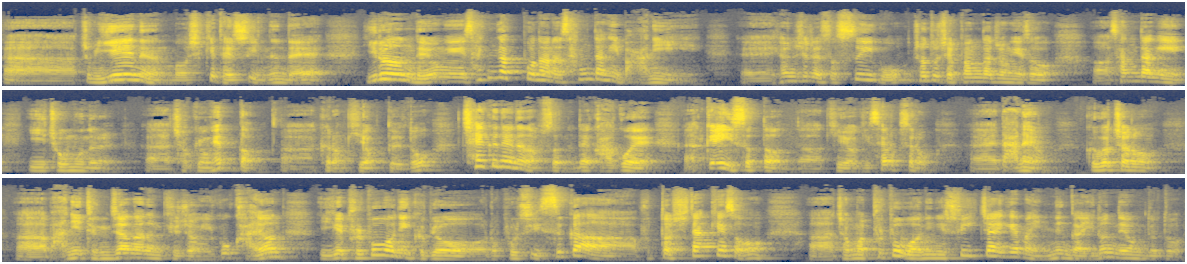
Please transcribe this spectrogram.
어, 좀 이해는 뭐 쉽게 될 수 있는데 이런 내용이 생각보다는 상당히 많이 에, 현실에서 쓰이고 저도 재판 과정에서 어, 상당히 이 조문을 어, 적용했던 어, 그런 기억들도 최근에는 없었는데 과거에 어, 꽤 있었던 어, 기억이 새록새록 에, 나네요. 그것처럼 어, 많이 등장하는 규정이고 과연 이게 불법 원인 급여로 볼 수 있을까부터 시작해서 어, 정말 불법 원인이 수익자에게만 있는가 이런 내용들도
